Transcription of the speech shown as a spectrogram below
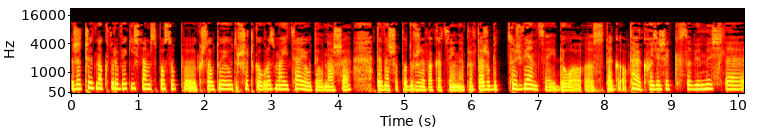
rzeczy, no, które w jakiś tam sposób e, kształtują, troszeczkę urozmaicają te nasze, te nasze podróże wakacyjne, prawda? Żeby coś więcej było z tego. Tak, chociaż jak sobie myślę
